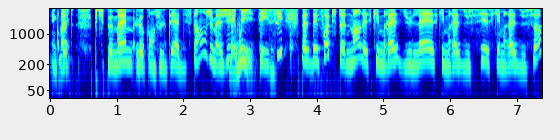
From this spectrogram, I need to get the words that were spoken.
Écoute, puis tu peux même le consulter à distance, j'imagine. Ben oui, Tu es ici. Parce que des fois, tu te demandes est-ce qu'il me reste du lait, est-ce qu'il me reste du ci, est-ce qu'il me reste du ça?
